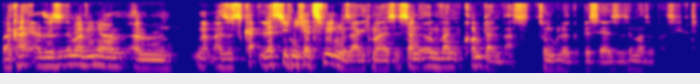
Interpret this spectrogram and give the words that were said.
Man kann, also es ist immer wieder, ähm, also es kann, lässt sich nicht erzwingen, sage ich mal. Es ist dann irgendwann, kommt dann was, zum Glück. Bisher ist es immer so passiert.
